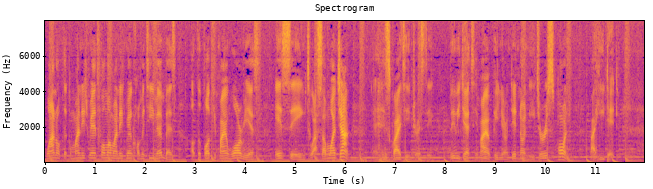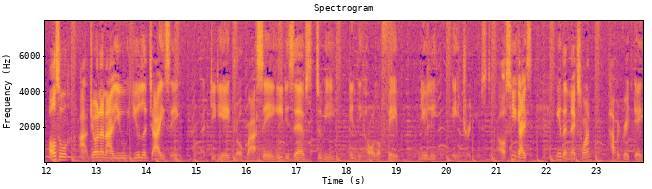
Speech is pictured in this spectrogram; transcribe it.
one of the management, former management committee members of the Porcupine Warriors is saying to Asamoah Gyan. It's quite interesting. Baby Jet, in my opinion, did not need to respond, but he did. Also, uh, Jordan Ayew eulogizing uh, Didier Drogba, saying he deserves to be in the Hall of Fame, newly introduced. I'll see you guys in the next one. Have a great day.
